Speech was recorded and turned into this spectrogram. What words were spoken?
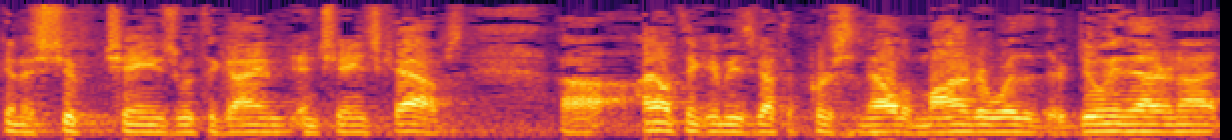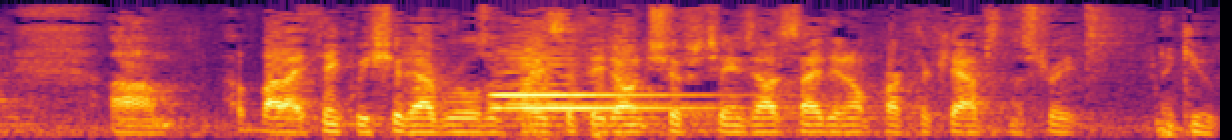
going to shift change with the guy and, and change cabs. Uh, I don't think anybody's got the personnel to monitor whether they're doing that or not. Um, but I think we should have rules in place. If they don't shift change outside, they don't park their cabs in the street. Thank you.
